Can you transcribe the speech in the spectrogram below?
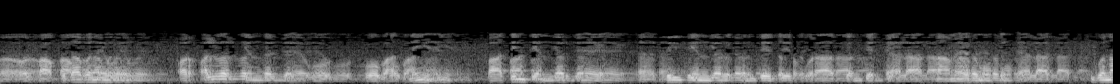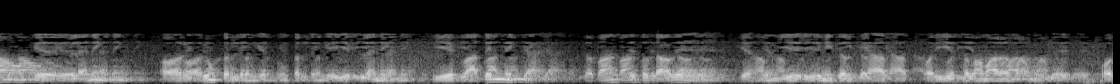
اور باخدا بنے ہوئے ہیں اور الور کے اندر جو ہے وہ وہ بات نہیں ہے۔ باطن کے اندر جو ہے دل کے اندر گندے تصورات، گندے خیالات، نامحرموں کے خیالات، گناہوں کے پلاننگ اور یوں کر لیں گے یوں کر لیں گے یہ پلاننگ یہ باطن میں کیا ہے زبان سے تو دعوے ہیں کہ ہم یہ اتنی تلقیات اور یہ سب ہمارا معمول ہے اور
